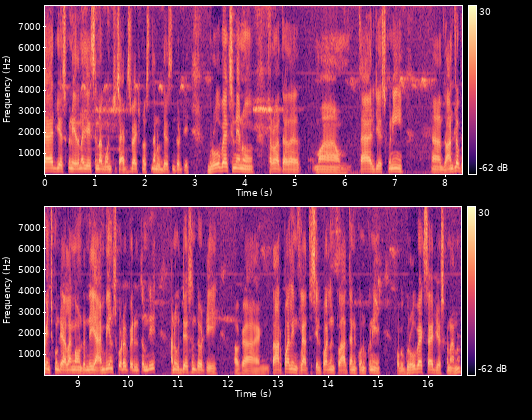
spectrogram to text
తయారు చేసుకుని ఏదైనా చేస్తే నాకు మంచి సాటిస్ఫాక్షన్ వస్తుందనే ఉద్దేశంతో గ్రో బ్యాగ్స్ నేను తర్వాత మా తయారు చేసుకుని దాంట్లో పెంచుకుంటే ఎలాగా ఉంటుంది అంబియన్స్ కూడా పెరుగుతుంది అనే ఉద్దేశంతో ఒక టార్పాలిన్ క్లాత్ సిల్పాలిన్ క్లాత్ అని కొనుక్కుని ఒక గ్రో బ్యాగ్ తయారు చేసుకున్నాను.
